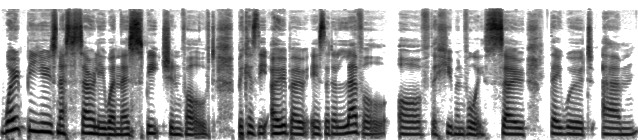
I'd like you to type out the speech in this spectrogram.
won't be used necessarily when there's speech involved because the oboe is at a level of the human voice. So they would um,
